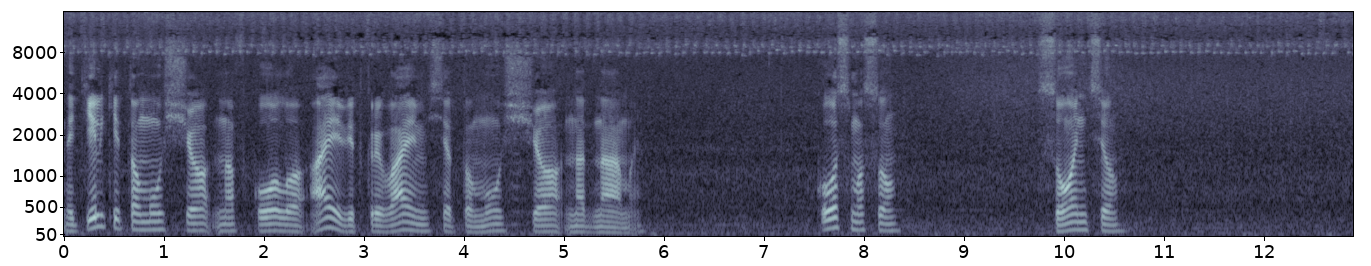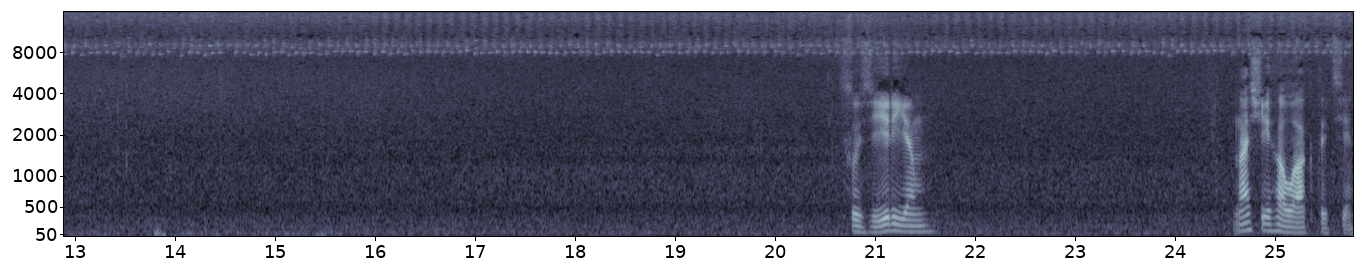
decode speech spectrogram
не тільки тому, що навколо, а й відкриваємося тому, що над нами. Космосу, сонцю. Сузір'ям, нашій галактиці.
